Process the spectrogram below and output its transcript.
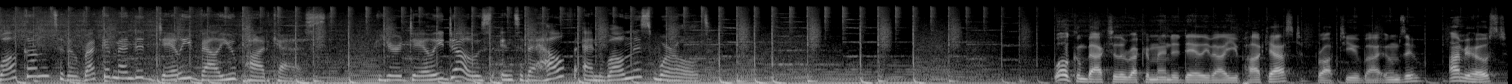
Welcome to the Recommended Daily Value Podcast, your daily dose into the health and wellness world. Welcome back to the Recommended Daily Value Podcast, brought to you by Umzu. I'm your host,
